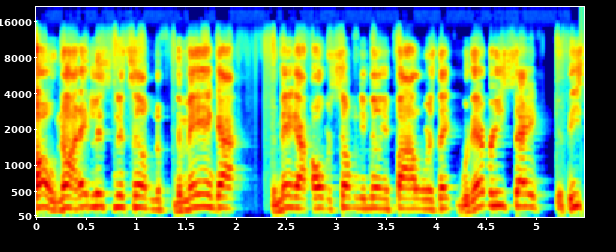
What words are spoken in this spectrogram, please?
Oh no, they listening to him. The, the man got the man got over so many million followers. They whatever he say, if he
